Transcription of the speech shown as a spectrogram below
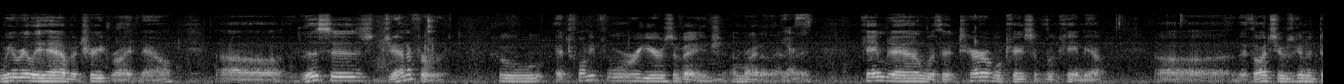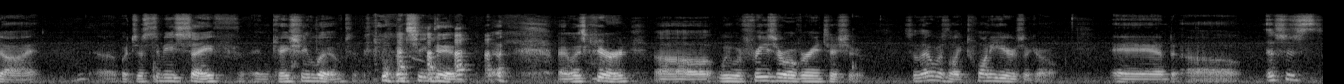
we really have a treat right now. Uh, this is Jennifer, who, at 24 years of age, I'm right on that, Yes. right? Came down with a terrible case of leukemia. Uh, they thought she was going to die, uh, but just to be safe, in case she lived, when she did, and was cured, uh, we would freeze her ovarian tissue. So that was like 20 years ago. And uh, this is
